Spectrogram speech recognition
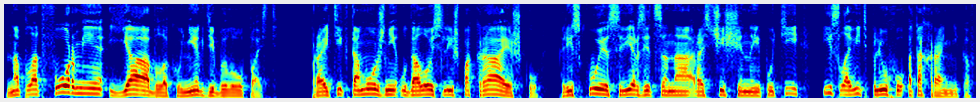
На платформе яблоку негде было упасть. Пройти к таможне удалось лишь по краешку, рискуя сверзиться на расчищенные пути и словить плюху от охранников.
